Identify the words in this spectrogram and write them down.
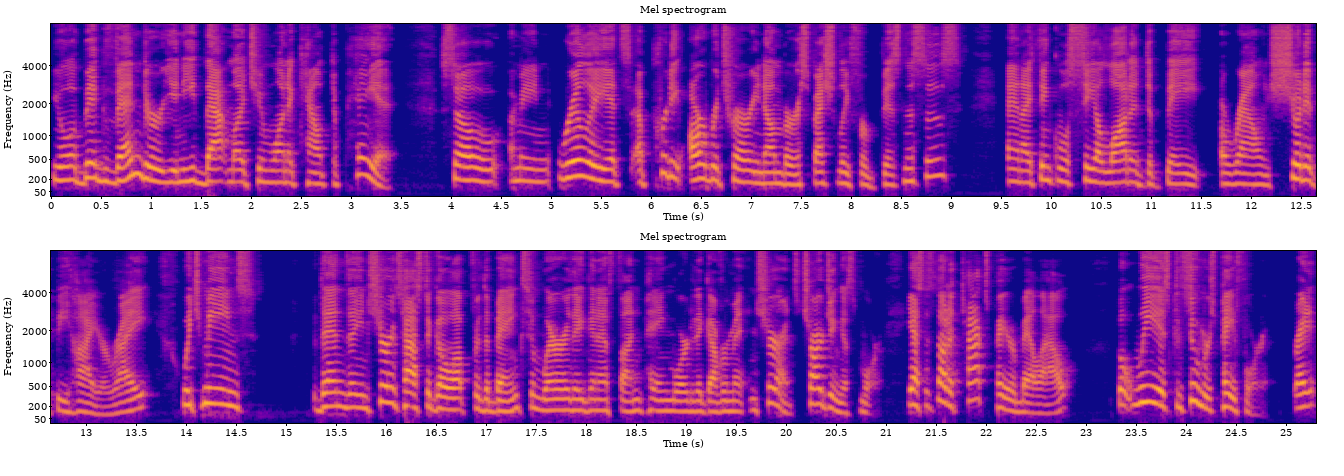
you know, a big vendor, you need that much in one account to pay it. So, I mean, really, it's a pretty arbitrary number, especially for businesses. And I think we'll see a lot of debate around should it be higher, right? Which means then the insurance has to go up for the banks. And where are they going to fund paying more to the government insurance, charging us more? Yes, it's not a taxpayer bailout, but we as consumers pay for it, right?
